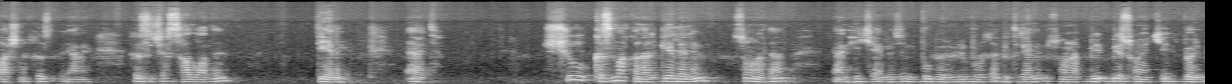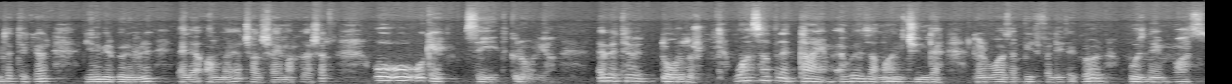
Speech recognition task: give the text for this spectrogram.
başını hız yani hızlıca salladı diyelim. Evet. Şu kısma kadar gelelim. Sonra da yani hikayemizin bu bölümünü burada bitirelim. Sonra bir, bir sonraki bölümde tekrar yeni bir bölümünü ele almaya çalışayım arkadaşlar. O o okay said Gloria. Evet evet doğrudur. Once upon a time evvel zaman içinde there was a beautiful little girl whose name was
